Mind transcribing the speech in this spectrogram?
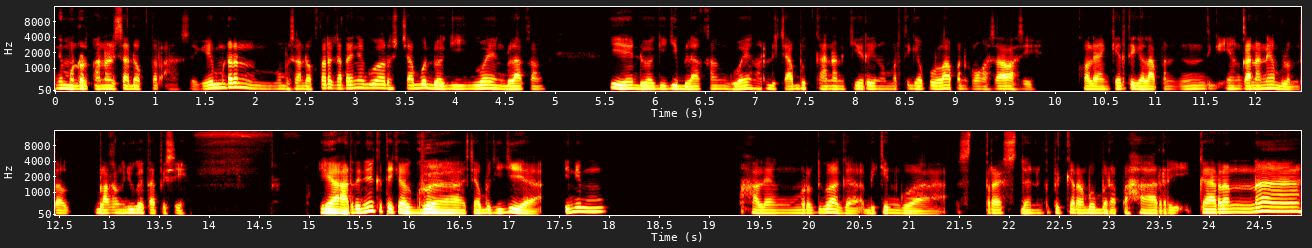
ini menurut analisa dokter, asik, ya beneran pemeriksaan dokter katanya gua harus cabut 2 gigi gua yang belakang. Iya, 2 gigi belakang gua yang harus dicabut kanan kiri nomor 38 kalau nggak salah sih. Kalau yang kiri 38, mmm, yang kanannya belum tahu, belakang juga tapi sih. Ya artinya ketika gua cabut gigi ya, ini hal yang menurut gua agak bikin gua stres dan kepikiran beberapa hari. Karena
